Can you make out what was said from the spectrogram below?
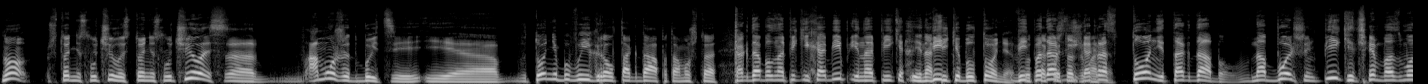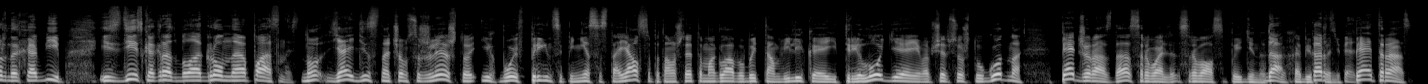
Но что не случилось, то не случилось. А а может быть, и, и э, Тони бы выиграл тогда, потому что Когда был на пике Хабиб и на пике... и на Ведь- пике был Тони. Ведь Тут подожди, как момент. раз Тони тогда был на большем пике, чем, возможно, Хабиб. И здесь как раз была огромная опасность. Но я единственное, о чем сожалею, что их бой в принципе не состоялся, потому что это могла бы быть там великая и трилогия, и вообще все что угодно. Пять же раз, да, срывали, срывался поединок Да, Хабиб кажется, Тони. пять. раз.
